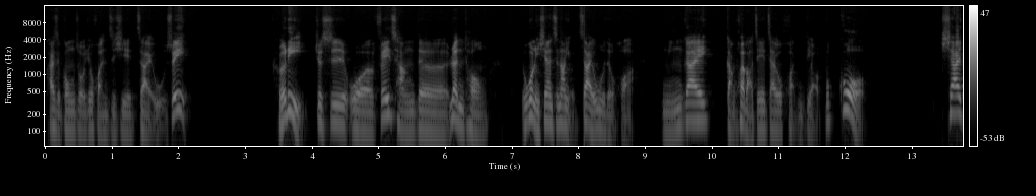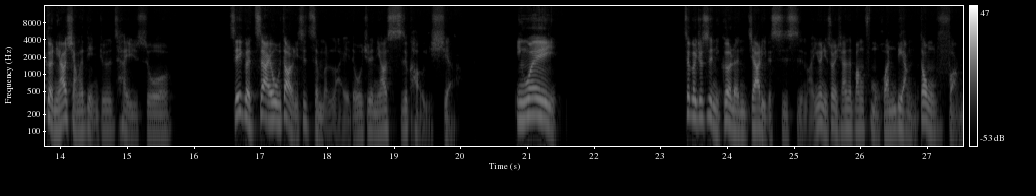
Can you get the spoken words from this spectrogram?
开始工作，就还这些债务。所以合理，就是我非常的认同。如果你现在身上有债务的话，你应该赶快把这些债务还掉。不过，下一个你要想的点就是在于说，这个债务到底是怎么来的？我觉得你要思考一下，因为这个就是你个人家里的私事嘛。因为你说你现在在帮父母还两栋房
